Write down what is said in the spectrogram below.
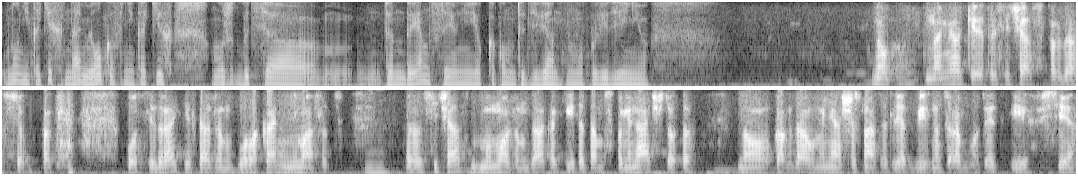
ну, никаких намеков, никаких, может быть, а, тенденций у нее к какому-то девиантному поведению? Ну, намеки это сейчас, когда все, как после драки, скажем, кулаками не машут. Э, Сейчас мы можем, да, какие-то там вспоминать что-то, но когда у меня 16 лет бизнес работает и все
